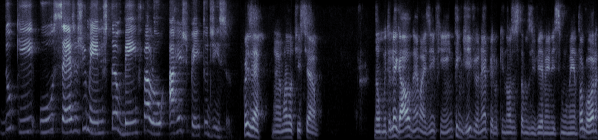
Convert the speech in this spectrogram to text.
do que o Sérgio Jimenez também falou a respeito disso. Pois é, é uma notícia não muito legal, né? Mas enfim, é entendível, né? Pelo que nós estamos vivendo nesse momento agora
